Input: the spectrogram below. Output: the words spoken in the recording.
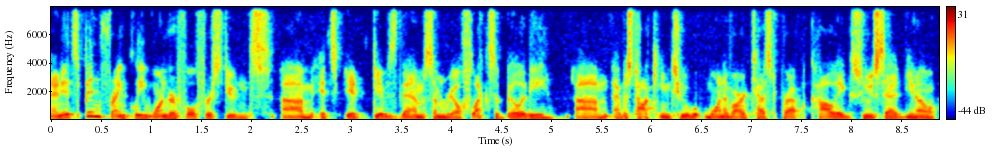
And it's been frankly wonderful for students. Um, it's it gives them some real flexibility. Um, I was talking to one of our test prep colleagues who said, you know,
